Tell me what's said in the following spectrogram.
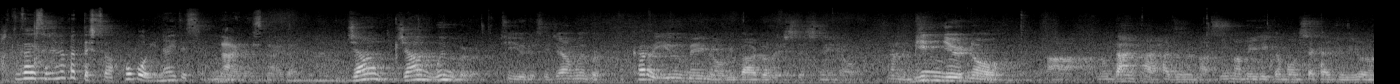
う迫害されなかった人はほぼいないですよね。ないです、ないです。ジャン・ジャン・ウィンバーっていうですね、ジャン・ウィンバー。彼は有名なリバイバリストですね。なんでビニューのあの団体始めます。今、アメリカも世界中いろいろ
